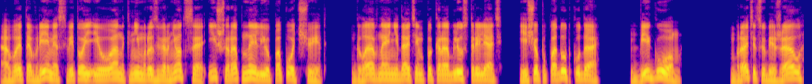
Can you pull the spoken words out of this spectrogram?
А в это время святой Иоанн к ним развернется и шрапнелью попотчует. Главное не дать им по кораблю стрелять, еще попадут куда. Бегом! Братец убежал,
